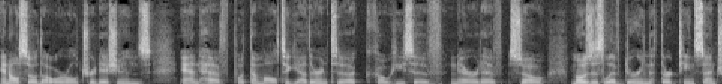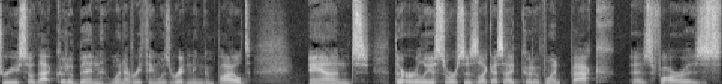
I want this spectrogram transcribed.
and also the oral traditions and have put them all together into a cohesive narrative. So Moses lived during the 13th century, so that could have been when everything was written and compiled. And the earliest sources like I said could have went back as far as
